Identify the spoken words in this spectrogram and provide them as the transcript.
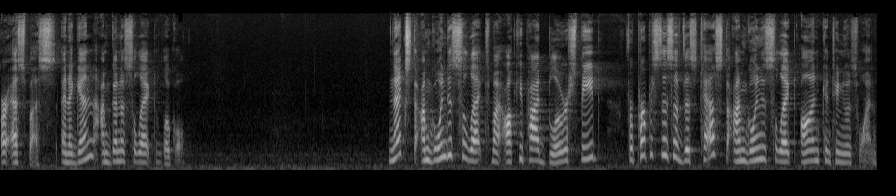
or S-bus. And again, I'm going to select local. Next, I'm going to select my occupied blower speed. For purposes of this test, I'm going to select on continuous one.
